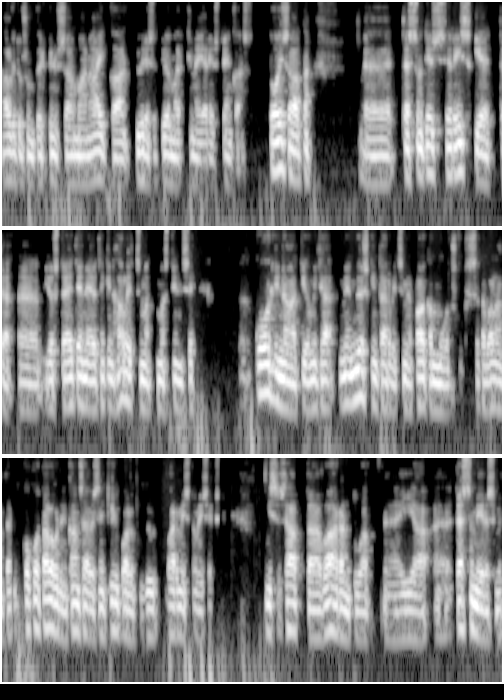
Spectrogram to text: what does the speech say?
hallitus on pyrkinyt saamaan aikaan yhdessä työmarkkinajärjestöjen kanssa. Toisaalta tässä on tietysti se riski, että jos tämä etenee jotenkin hallitsemattomasti, niin se koordinaatio, mitä me myöskin tarvitsemme palkanmuodostuksessa tavallaan tämän koko talouden kansainvälisen kilpailukyvyn varmistamiseksi, niin se saattaa vaarantua. Ja tässä mielessä me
